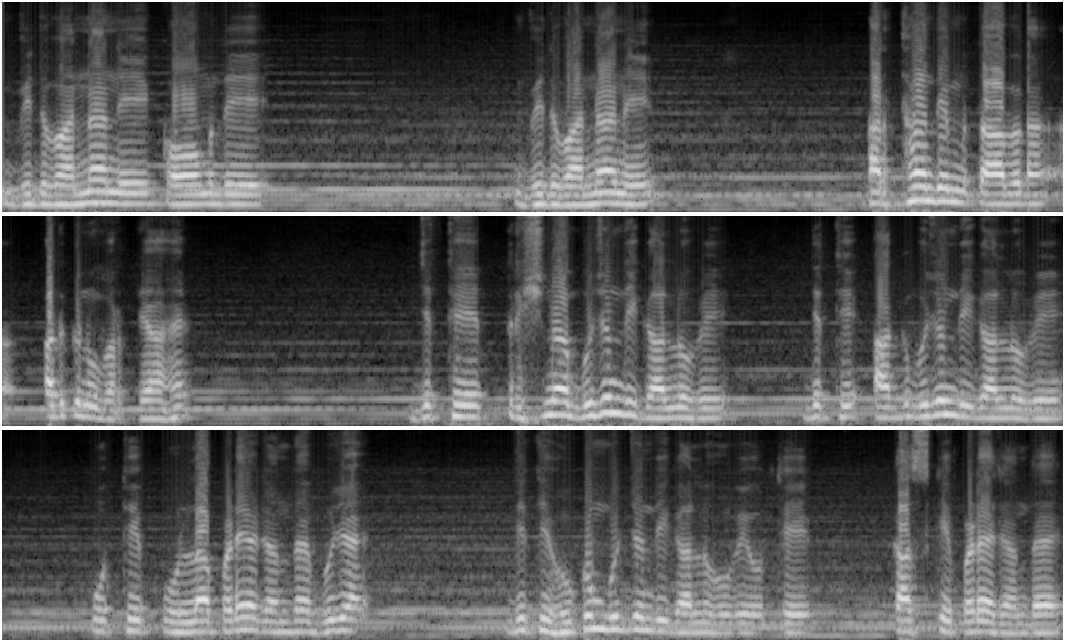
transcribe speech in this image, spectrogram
ਵਿਦਵਾਨਾਂ ਨੇ, ਕੌਮ ਦੇ ਵਿਦਵਾਨਾਂ ਨੇ ਅਰਥਾਂ ਦੇ ਮੁਤਾਬਕ ਅਦਕ ਨੂੰ ਵਰਤਿਆ ਹੈ। ਜਿੱਥੇ ਤ੍ਰਿਸ਼ਨਾ ਬੁਝਣ ਦੀ ਗੱਲ ਹੋਵੇ, ਜਿੱਥੇ ਅੱਗ ਬੁਝਣ ਦੀ ਗੱਲ ਹੋਵੇ, ਉੱਥੇ ਪੋਲਾ ਪੜਿਆ ਜਾਂਦਾ ਹੈ ਬੁਝੈ ਜਿੱਥੇ ਹੁਕਮ ਬੁਝਣ ਦੀ ਗੱਲ ਹੋਵੇ, ਉੱਥੇ ਕੱਸ ਕੇ ਪੜਿਆ ਜਾਂਦਾ ਹੈ।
